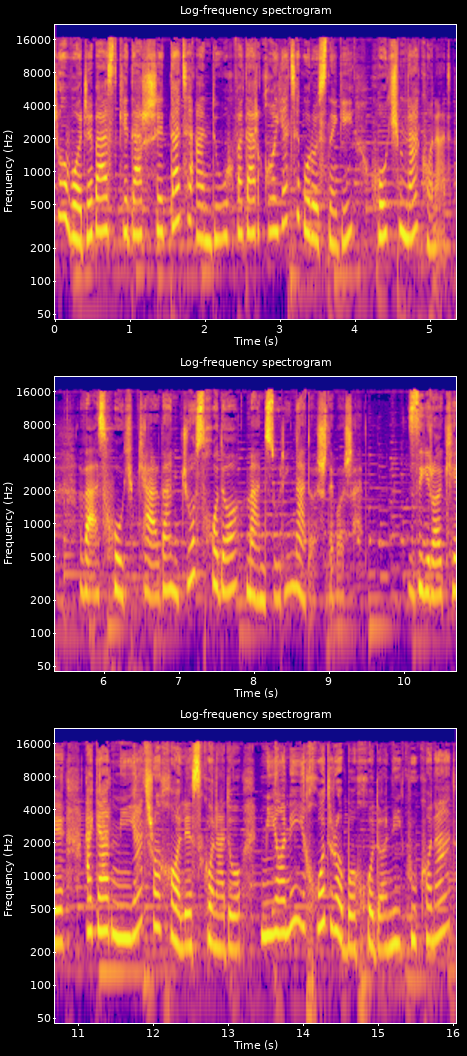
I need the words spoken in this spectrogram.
را واجب است که در شدت اندوه و در قایت گرسنگی حکم نکند و از حکم کردن جز خدا منظوری نداشته باشد. زیرا که اگر نیت را خالص کند و میانه خود را با خدا نیکو کند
